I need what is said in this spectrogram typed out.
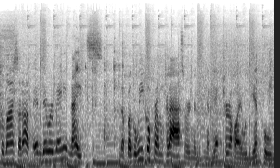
sumasarap. And there were many nights na pag uwi ko from class or nag- nag-lecture ako, I would get home,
